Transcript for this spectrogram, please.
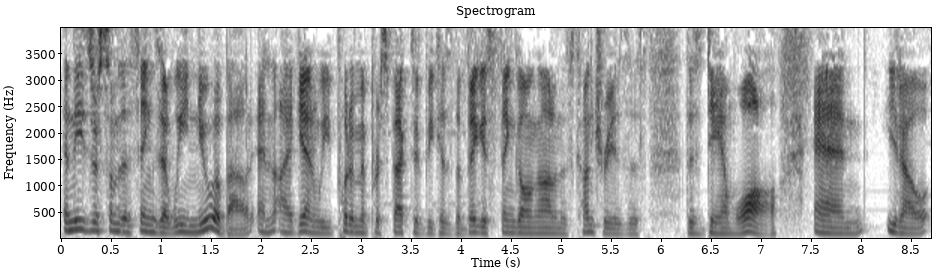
and these are some of the things that we knew about. And again, we put them in perspective because the biggest thing going on in this country is this this damn wall. And you know,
